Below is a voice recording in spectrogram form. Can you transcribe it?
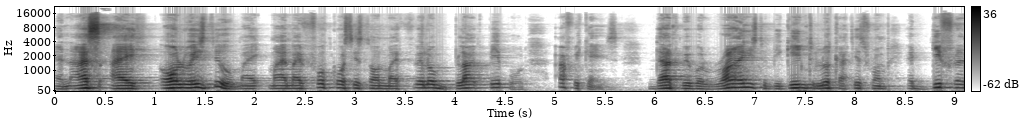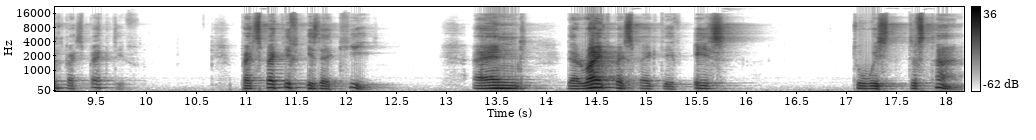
And as I always do, my, my, my focus is on my fellow black people, Africans, that we will rise to begin to look at it from a different perspective. Perspective is the key. And the right perspective is to, to stand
